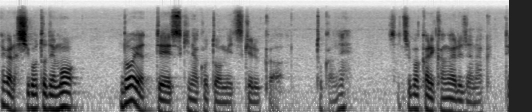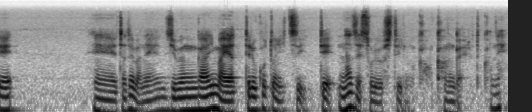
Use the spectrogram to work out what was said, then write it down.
だから仕事でもどうやって好きなことを見つけるかとかねそっちばかり考えるじゃなくて、えー、例えばね自分が今やってることについてなぜそれをしているのかを考えるとかね。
